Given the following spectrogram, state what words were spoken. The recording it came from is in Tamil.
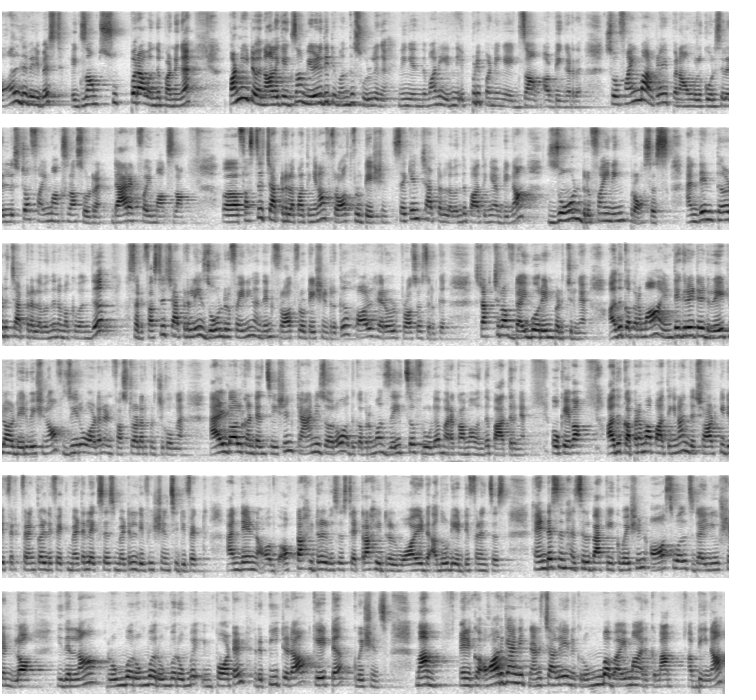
All the very best exam சூப்பராக வந்து பண்ணுங்கள் பண்ணிட்டு நாளைக்கு எக்ஸாம் எழுதிட்டு வந்து சொல்லுங்கள் நீங்கள் இந்த மாதிரி எந்த எப்படி பண்ணீங்க எக்ஸாம் அப்படிங்கிறத. ஸோ ஃபைவ் மார்க்கில் இப்போ நான் உங்களுக்கு ஒரு சில லிஸ்ட் ஆஃப் ஃபைவ் மார்க்ஸ்லாம் சொல்கிறேன் டேரக்ட் ஃபைவ் மார்க்ஸ்லாம் ஃபஸ்ட்டு சாப்டரில் பார்த்தீங்கன்னா ஃப்ராத் ஃப்ளூட்டேஷன் செகண்ட் சாப்டரில் வந்து பார்த்தீங்க அப்படின்னா zone refining process and then third சாப்டரில் வந்து நமக்கு வந்து sorry first சாப்டர்லேயே zone refining and then froth flotation இருக்குது ஹால் ஹெரோல்ட் ப்ராசஸ் இருக்குது ஸ்ட்ரக்சர் ஆஃப் டைபோரேன் படிச்சிருங்க. அதுக்கப்புறமா integrated rate law derivation of zero order and first order படிச்சுக்கோங்க. ஆல்டால் கண்டென்சேஷன் கேனிசாரோ அதுக்கப்புறமா ஜெயிட்ஸ் ஆஃப் ரூலை மறக்காம வந்து பார்த்துருங்க ஓகேவா அதுக்கப்புறமா பார்த்தீங்கன்னா இந்த Schottky defect Frenkel defect metal excess metal deficiency defect and then octahedral voids tetrahedral void அதோடைய differences Henderson Hasselbalch equation Ostwald's dilution law இதெல்லாம் ரொம்ப ரொம்ப ரொம்ப ரொம்ப இம்பார்ட்டன்ட் ரிப்பீட்டடாக கேட்ட கொஷின்ஸ் மேம் எனக்கு ஆர்கானிக் நினச்சாலே எனக்கு ரொம்ப பயமாக இருக்குது மேம் அப்படின்னா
